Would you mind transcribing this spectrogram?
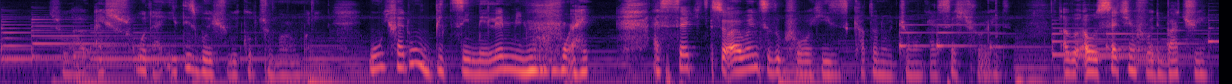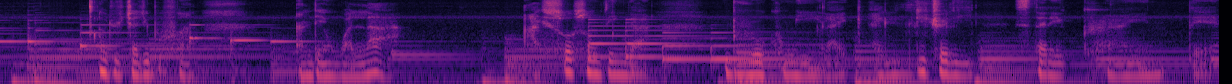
So I, I swore that if this boy should wake up tomorrow morning, well, if I don't beat him, eh, let me know why. I searched, so I went to look for his carton of junk. I searched for it. I was searching for the battery of the rechargeable fan, and then voila, I saw something that broke me. Like I literally started crying there.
